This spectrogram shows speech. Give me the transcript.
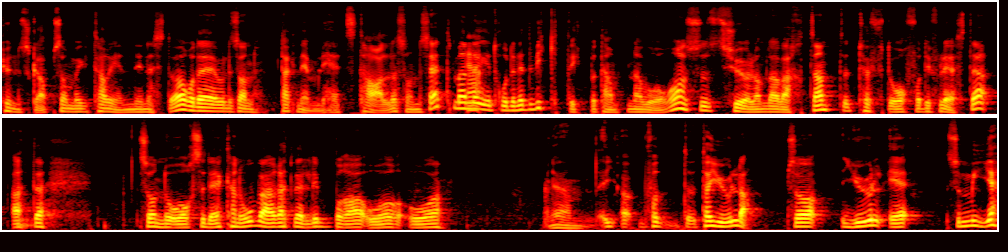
kunnskap som jeg tar inn i neste år. Og det er jo litt sånn takknemlighetstale sånn sett. Men Ja. jeg tror det er litt viktig på tampen av året, selv om det har vært sant, et tøft år for de fleste, at eh, sånne år som det kan òg være et veldig bra år å eh, For ta jul, da. Så jul er så mye.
